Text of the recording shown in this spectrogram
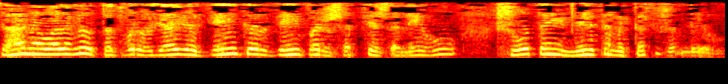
चाहने वाला न तत्पर हो जाएगा, जहीं कर, जहीं पर सत्य सने हो, सोते ही मिलते में कस संदेह हो।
